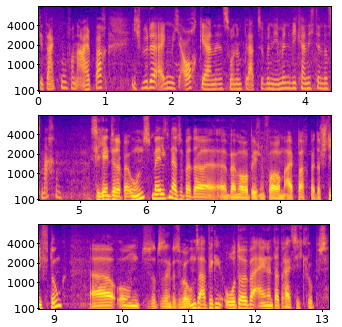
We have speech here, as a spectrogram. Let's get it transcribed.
Gedanken von Alpbach, ich würde eigentlich auch gerne so einen Platz übernehmen, wie kann ich denn das machen? Sich entweder bei uns melden, also bei der, äh, beim Europäischen Forum Alpbach, bei der Stiftung äh, und sozusagen das über uns abwickeln oder über einen der 30 Clubs.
